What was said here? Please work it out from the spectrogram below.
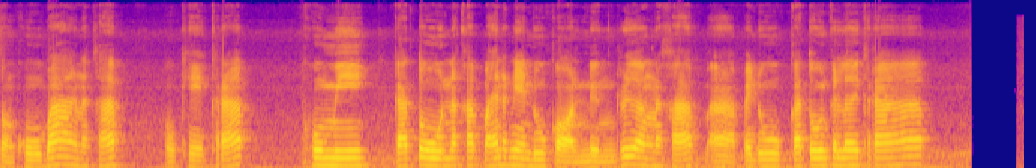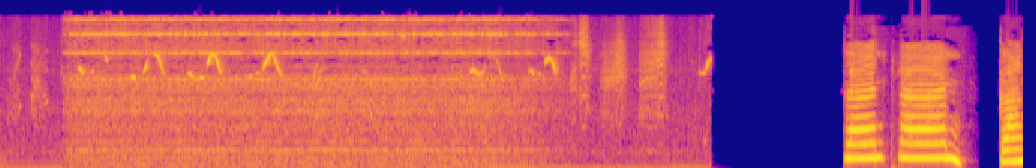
ส่งครูบ้างนะครับ โอเคครับครูมีการ์ตูนนะครับมาให้นักเรียนดูก่อนหนึ่งเรื่องนะครับอ่าไปดูการ์ตูนกันเลยครับเพลินเพลินกลาง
